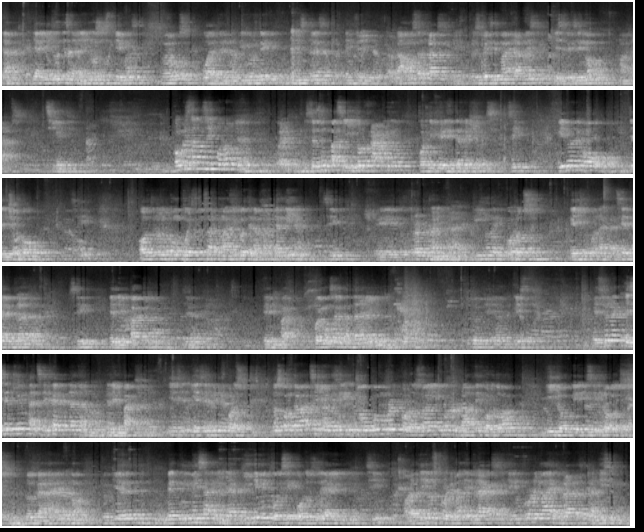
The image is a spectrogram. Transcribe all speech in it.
¿ya? Y ahí es donde estarían los sistemas nuevos o alternativos de mezclas entre lo que hablábamos atrás, especies maderables y especies no maderables. Siguiente. ¿Cómo estamos en Colombia? Bueno, esto es un pasillito rápido por diferentes regiones. ¿sí? Vino de Cobo, del Chocó. Otros compuestos aromáticos de la parte andina. ¿sí? Eh, otro el vino de Corozo, hecho con la calceta de plata. ¿sí? El empaque. El empaque. ¿Podemos adelantar ahí? Este. Es, es hecho en calceta de plátano, el empaque, y es, el vino poroso. Nos contaba el señor que yo compro el poroso ahí por los lados de Córdoba y lo que dicen los, los ganaderos, ¿no? Yo quiero ver mi mesa y ya quíteme todo ese poroso de ahí, ¿sí? Ahora tiene los problemas de plagas y tiene un problema de ratas grandísimo.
